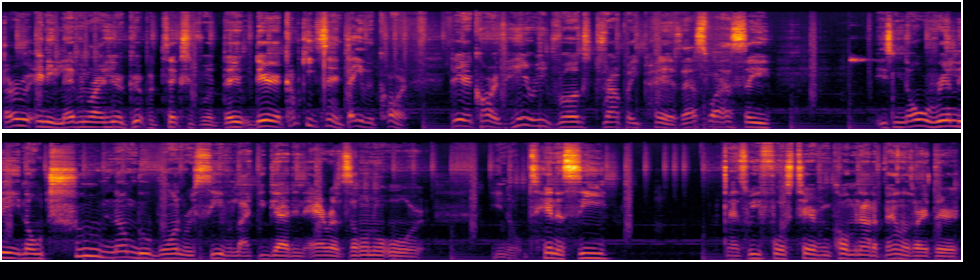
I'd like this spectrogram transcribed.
third and eleven right here, good protection for David. Derek, I'm keep saying David Carr. Derek Carr, if Henry Ruggs drop a pass, that's why I say it's no really no true number one receiver like you got in Arizona or you know Tennessee. As we force Tevin Coleman out of balance right there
